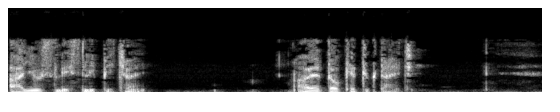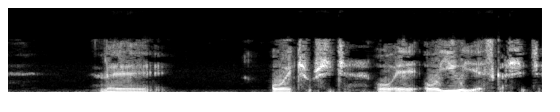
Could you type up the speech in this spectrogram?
ayuslis lipichai 어떻게 레 오에 출시제 오에 오유예스카시제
